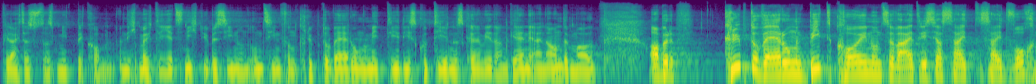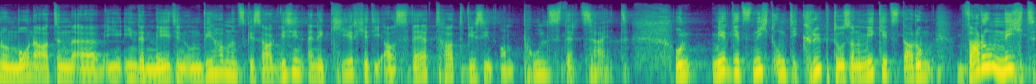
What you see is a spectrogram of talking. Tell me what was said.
Vielleicht hast du das mitbekommen. Und ich möchte jetzt nicht über Sinn und Unsinn von Kryptowährungen mit dir diskutieren, das können wir dann gerne ein andermal. Aber Kryptowährungen, Bitcoin und so weiter ist ja seit, seit Wochen und Monaten äh, in den Medien und wir haben uns gesagt, wir sind eine Kirche, die als Wert hat, wir sind am Puls der Zeit. Und mir geht es nicht um die Krypto, sondern mir geht es darum, warum nicht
